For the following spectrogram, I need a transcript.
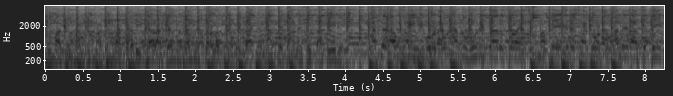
ધુમા ધુમા ધુમા ધુમા તારી ખેડા જેમ રમે તળપ કે તાકે જાણે સુતા તીર. કાચરા ઉરી હિવોડા, કાનુ હુરી દર સોય સિમ પેર, સાગોડા, વાલે રાસ તીર.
